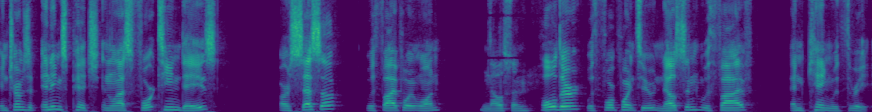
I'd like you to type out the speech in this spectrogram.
in terms of innings pitched in the last 14 days, are Cessa with 5.1, Nelson. Holder with 4.2, Nelson with 5, and King with 3.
